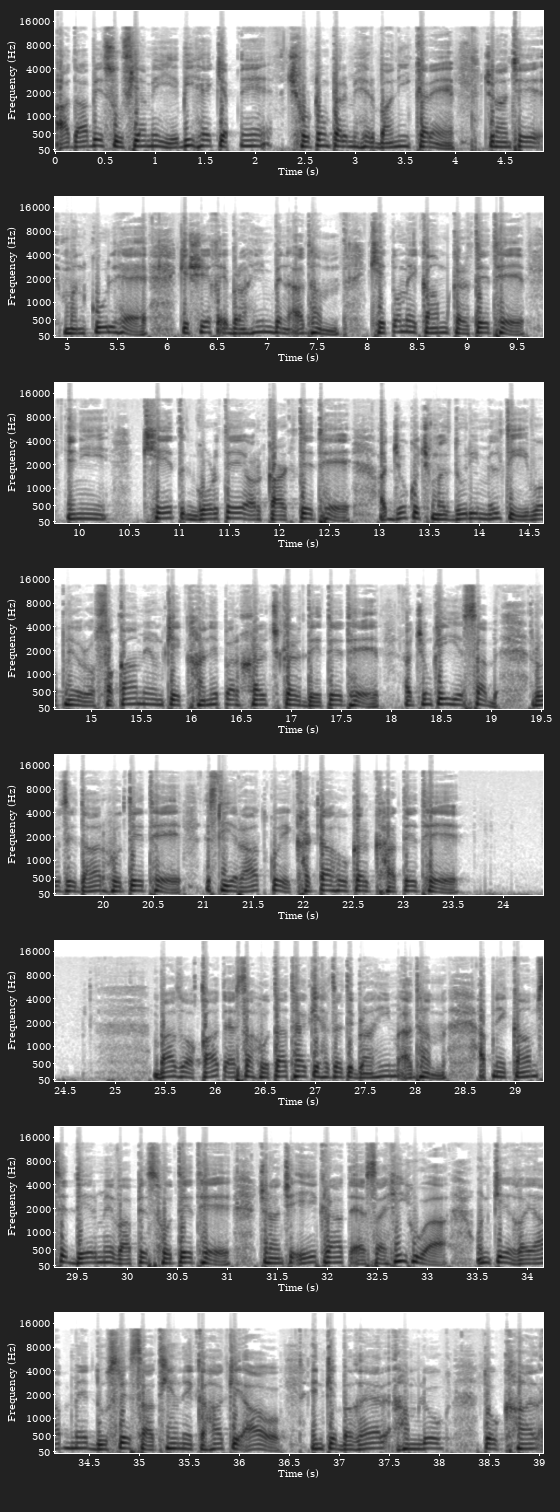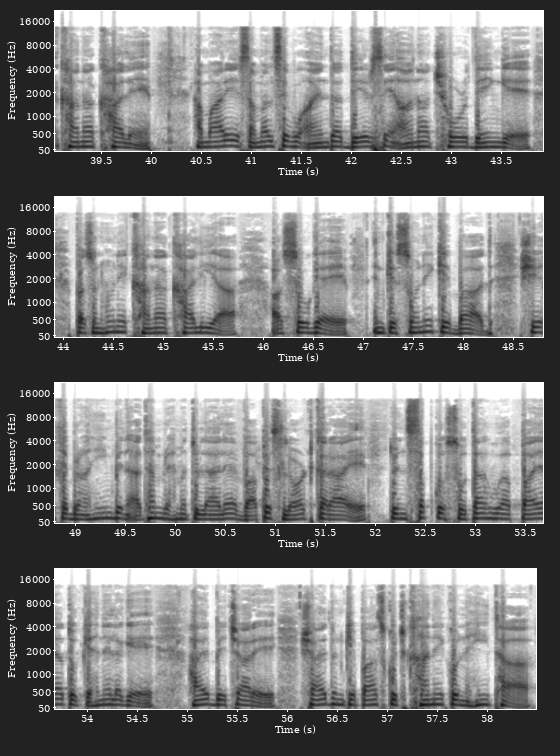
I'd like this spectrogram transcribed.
آداب صوفیہ میں یہ بھی ہے کہ اپنے چھوٹوں پر مہربانی کریں، چنانچہ منقول ہے کہ شیخ ابراہیم بن ادہم کھیتوں میں کام کرتے تھے یعنی کھیت گوڑتے اور کاٹتے تھے، اور جو کچھ مزدوری ملتی وہ اپنے رفقا میں ان کے کھانے پر خرچ کر دیتے تھے، اور چونکہ یہ سب روزے دار ہوتے تھے، اس لیے رات کو اکٹھا ہو کر کھاتے تھے۔ بعض اوقات ایسا ہوتا تھا کہ حضرت ابراہیم ادھم اپنے کام سے دیر میں واپس ہوتے تھے، چنانچہ ایک رات ایسا ہی ہوا۔ ان کے غیاب میں دوسرے ساتھیوں نے کہا کہ آؤ، ان کے بغیر ہم لوگ تو کھانا کھا لیں۔ ہمارے اس عمل سے وہ آئندہ دیر سے آنا چھوڑ دیں گے۔ بس انہوں نے کھانا کھا لیا اور سو گئے۔ ان کے سونے کے بعد شیخ ابراہیم بن ادھم رحمۃ اللہ علیہ واپس لوٹ کر آئے۔ تو ان سب کو سوتا ہوا پایا تو کہنے لگے، ہائے بیچارے شاید ان کے پاس کچھ کھانے کو نہیں تھا۔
